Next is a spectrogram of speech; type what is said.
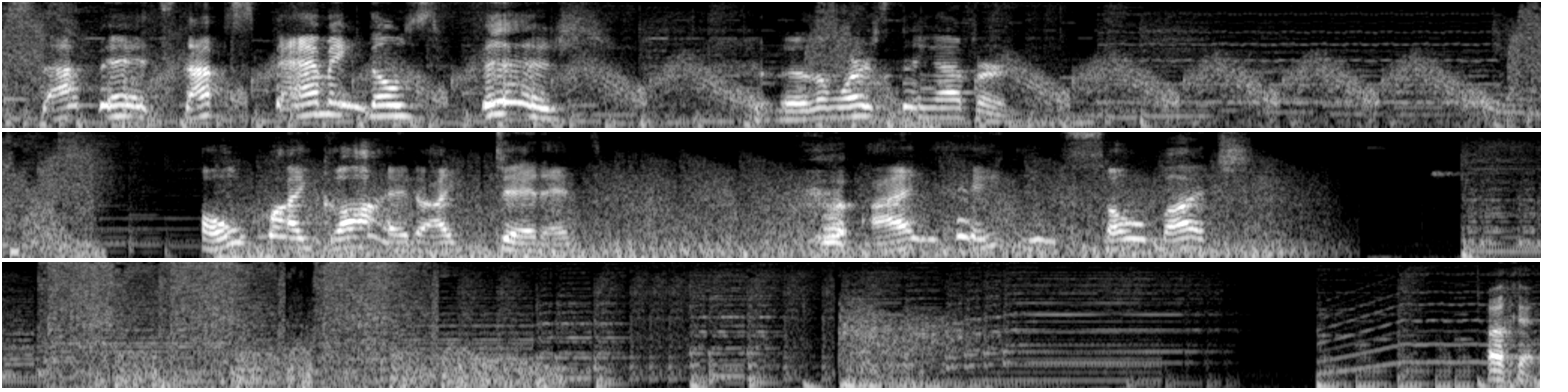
Stop it! Stop spamming those fish! They're the worst thing ever. Oh my god, I did it! I hate you so much! Okay,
